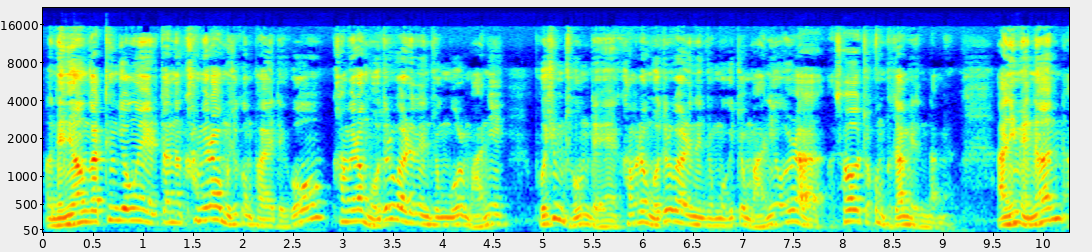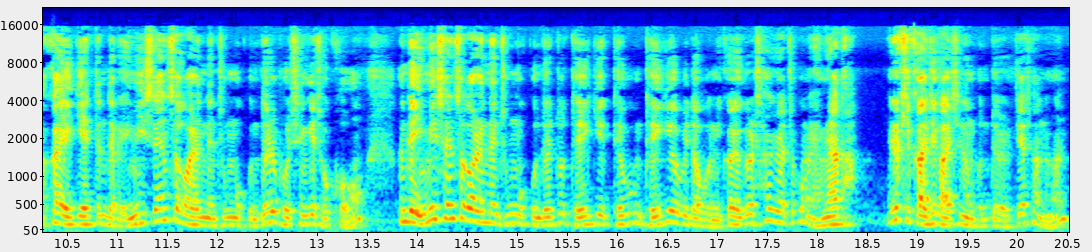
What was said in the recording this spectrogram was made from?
어, 내년 같은 경우에 일단은 카메라 무조건 봐야 되고 카메라 모듈 관련된 종목을 많이 보시면 좋은데 카메라 모듈 관련된 종목이 좀 많이 올라서 조금 부담이 된다면 아니면은 아까 얘기했던 대로 이미 센서 관련된 종목군들 보시는 게 좋고 근데 이미 센서 관련된 종목군들도 대기, 대부분 대기업이다 보니까 이걸 사기가 조금 애매하다 이렇게까지 가시는 분들께서는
